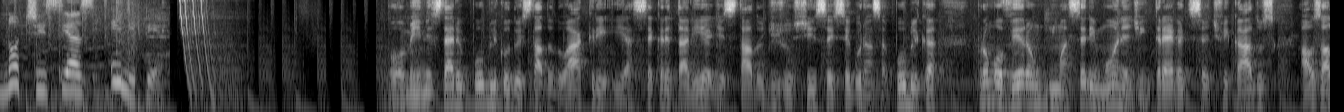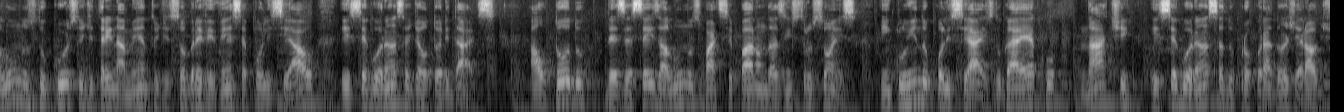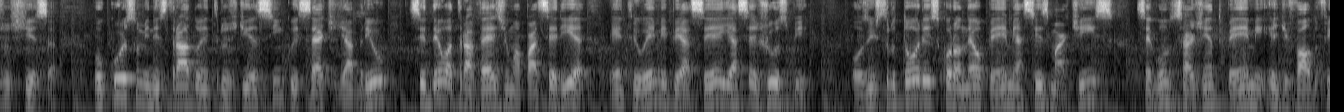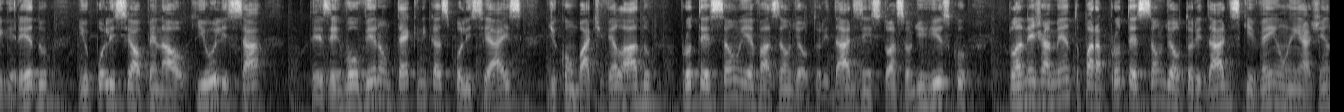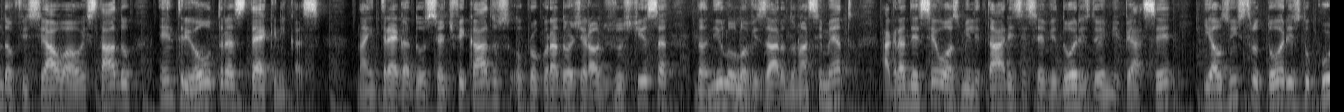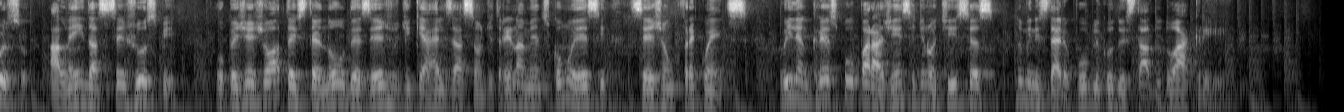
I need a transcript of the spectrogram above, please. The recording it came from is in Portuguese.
Notícias MP. O Ministério Público do Estado do Acre e a Secretaria de Estado de Justiça e Segurança Pública promoveram uma cerimônia de entrega de certificados aos alunos do curso de treinamento de sobrevivência policial e segurança de autoridades. Ao todo, 16 alunos participaram das instruções, incluindo policiais do GAECO, NAT e segurança do Procurador-Geral de Justiça. O curso ministrado entre os dias 5 e 7 de abril se deu através de uma parceria entre o MPAC e a Sejusp. Os instrutores Coronel PM Assis Martins, segundo Sargento PM Edivaldo Figueiredo e o policial penal Kiuli Sá desenvolveram técnicas policiais de combate velado, proteção e evasão de autoridades em situação de risco, planejamento para proteção de autoridades que venham em agenda oficial ao Estado, entre outras técnicas. Na entrega dos certificados, o Procurador-Geral de Justiça, Danilo Lovisaro do Nascimento, agradeceu aos militares e servidores do MPAC e aos instrutores do curso, além da Sejusp. O PGJ externou o desejo de que a realização de treinamentos como esse sejam frequentes. William Crespo para a Agência de Notícias do Ministério Público do Estado do Acre.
